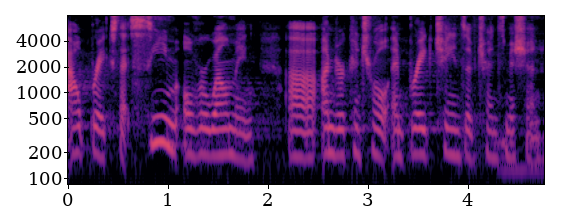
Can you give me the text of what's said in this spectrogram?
outbreaks that seem overwhelming uh, under control and break chains of transmission.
